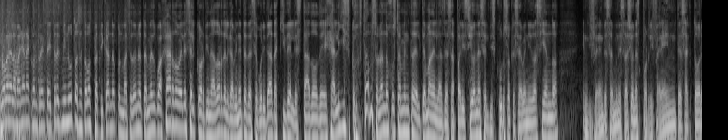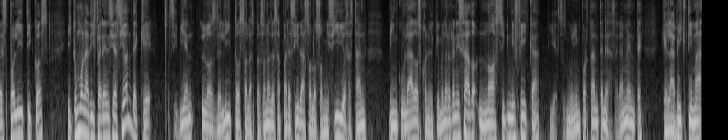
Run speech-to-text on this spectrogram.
9 de la mañana con 33 minutos estamos platicando con Macedonio Tamés Guajardo, él es el coordinador del Gabinete de Seguridad aquí del estado de Jalisco. Estamos hablando justamente del tema de las desapariciones, el discurso que se ha venido haciendo en diferentes administraciones por diferentes actores políticos y cómo la diferenciación de que si bien los delitos o las personas desaparecidas o los homicidios están vinculados con el crimen organizado, no significa, y esto es muy importante necesariamente, que la víctima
